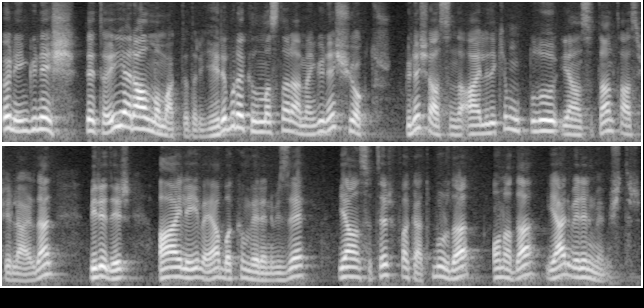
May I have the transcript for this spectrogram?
örneğin güneş detayı yer almamaktadır. Yeri bırakılmasına rağmen güneş yoktur. Güneş aslında ailedeki mutluluğu yansıtan tasvirlerden biridir. Aileyi veya bakım vereni bize yansıtır fakat burada ona da yer verilmemiştir.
